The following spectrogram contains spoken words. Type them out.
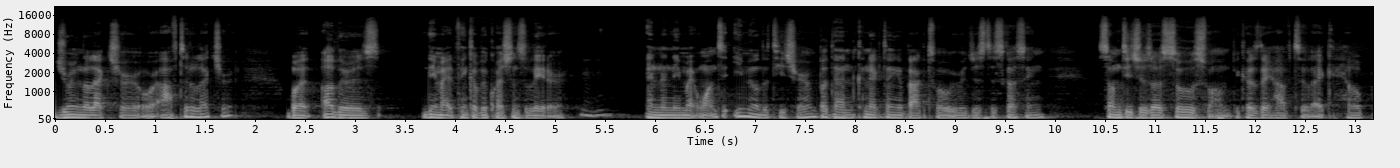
during the lecture or after the lecture, but others they might think of the questions later, and then they might want to email the teacher. But then connecting it back to what we were just discussing, some teachers are so swamped because they have to like help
